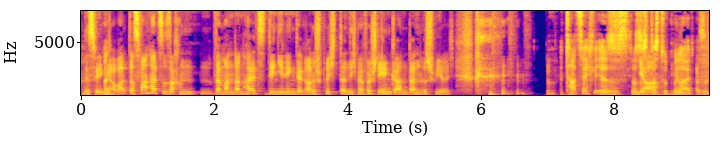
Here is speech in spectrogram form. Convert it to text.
Deswegen, Man- aber das waren halt so Sachen, wenn man dann halt denjenigen, der gerade spricht, dann nicht mehr verstehen kann, dann ist schwierig. Tatsächlich, das, ist, das, ist, das tut mir ja, leid. Also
